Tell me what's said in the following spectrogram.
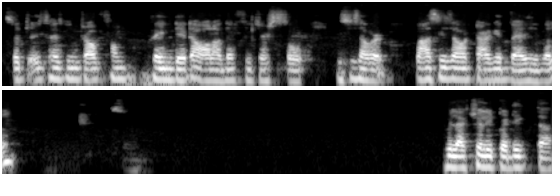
So it has been dropped from train data all other features. So this is our class is our target variable so we'll actually predict the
